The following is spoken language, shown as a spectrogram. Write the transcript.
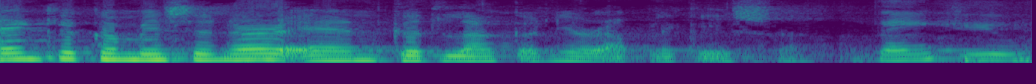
Thank you, Commissioner, and good luck on your application. Thank you.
